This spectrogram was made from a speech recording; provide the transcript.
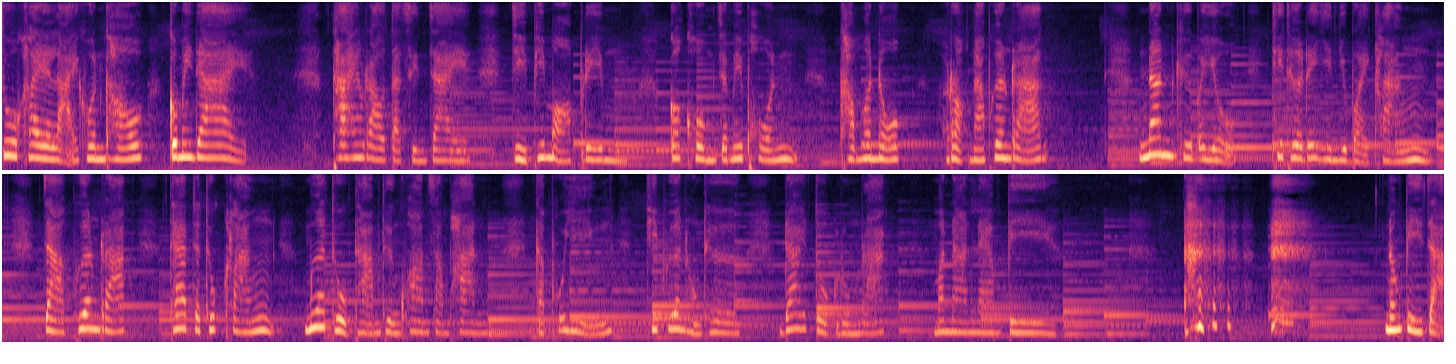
สู้ใครหลายคนเขาก็ไม่ได้ ถ้าให้เราตัดสินใจ จีบพี่หมอปริม ก็คงจะไม่พ้นคำว่านกหรอกนะเพื่อนรัก นั่นคือประโยคที่เธอได้ยินอยู่บ่อยครั้ง จากเพื่อนรักแทบจะทุกครั้ง เมื่อถูกถามถึงความสัมพันธ์กับผู้หญิงที่เพื่อนของเธอได้ตกหลุมรักมานานแลมปี น้องปีจ๋า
